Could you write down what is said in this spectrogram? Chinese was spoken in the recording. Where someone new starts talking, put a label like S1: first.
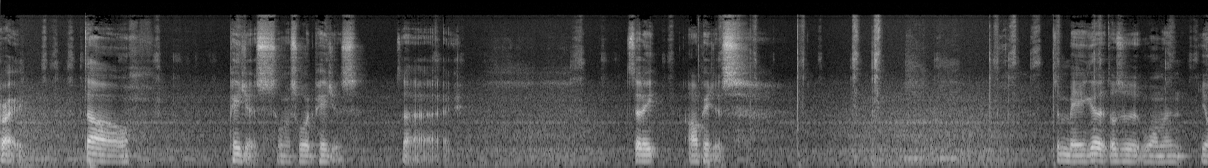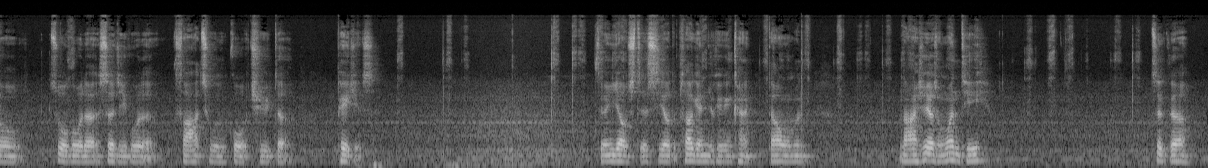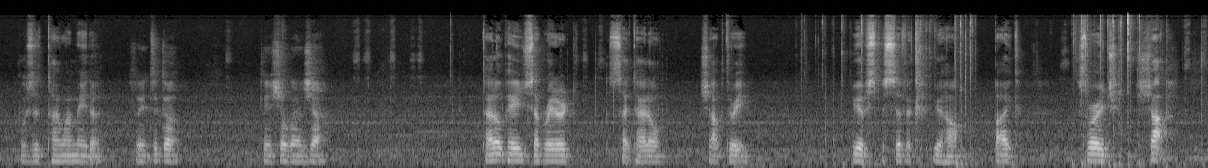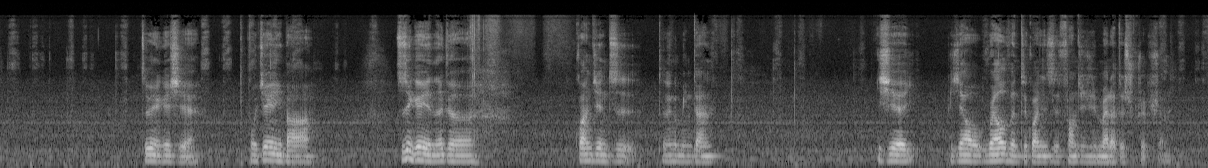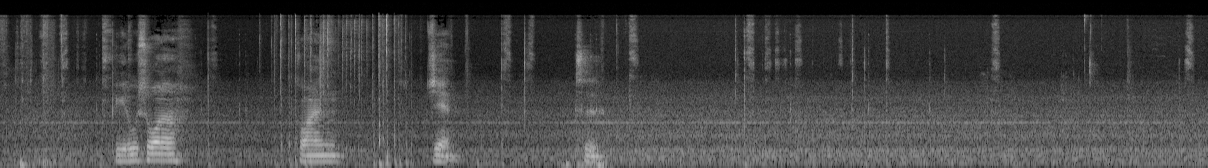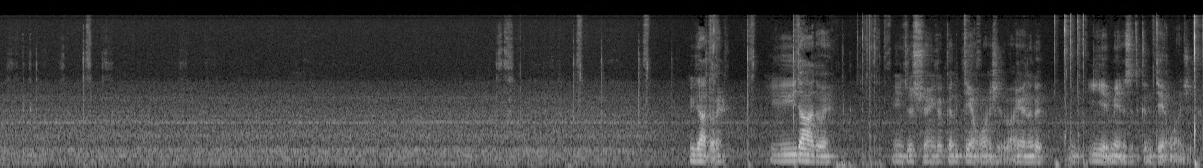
S1: Right，到 Pages，我们所有的 Pages 在这里，All Pages，这每一个都是我们有做过的、设计过的、发出过去的 Pages。 这边 Yoast SEO 的 plugin 就可以看到我们哪些有什么问题。这个不是太完美的，所以这个可以修改一下。Title page separator site title shop three 越 specific 越好。Bike storage shop。 这边也可以写，我建议把之前给你的那个关键字的那个名单，一些比较 relevant 的关键字放进去 meta description。比如说呢，关键字。一大堆，一大堆，你就选一个跟电有关系的吧，因为那个页面是跟电有关系的。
